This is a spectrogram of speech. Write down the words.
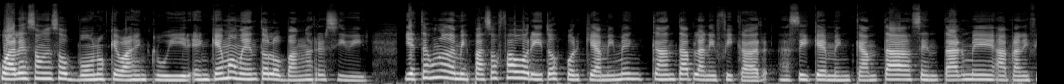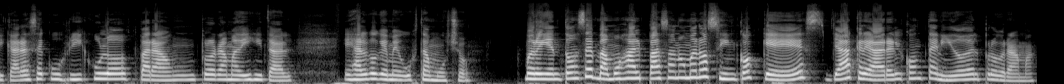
cuáles son esos bonos que vas a incluir, en qué momento los van a recibir. Y este es uno de mis pasos favoritos porque a mí me encanta planificar, así que me encanta sentarme a planificar ese currículo para un programa digital. Es algo que me gusta mucho. Bueno, y entonces vamos al paso número 5, que es ya crear el contenido del programa.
